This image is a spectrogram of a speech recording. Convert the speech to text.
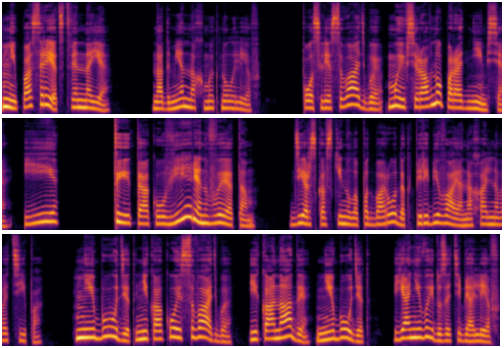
«Непосредственное!» надменно хмыкнул Лев. После свадьбы мы все равно породнимся. И ты так уверен в этом? Дерзко вскинула подбородок, перебивая нахального типа. Не будет никакой свадьбы, и Канады не будет. Я не выйду за тебя, Лев,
